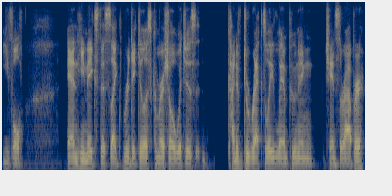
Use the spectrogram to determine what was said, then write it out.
evil. And he makes this like ridiculous commercial, which is kind of directly lampooning Chance the Rapper.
